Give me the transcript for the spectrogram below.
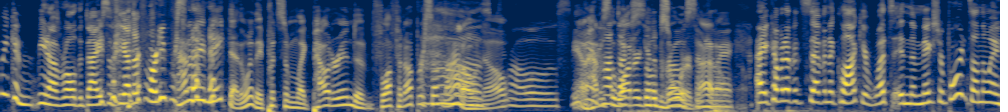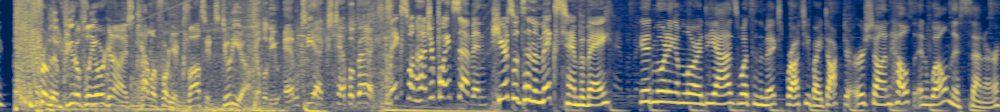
we can you know roll the dice with the other 40%. How do they make that? What do they put some like powder in to fluff it up or something? I don't oh, know. Gross. Yeah, Your how does the dog's water get so absorbed? gross I don't Anyway. know. All right, coming up at seven o'clock. Your what's in the mix report? It's on the way. From the beautifully organized California Closet Studio, WMTX Tampa Bay. Mix 100.7. Here's what's in the mix, Tampa Bay. Good morning. I'm Laura Diaz. What's in the mix? Brought to you by Dr. Urshan Health and Wellness Center.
